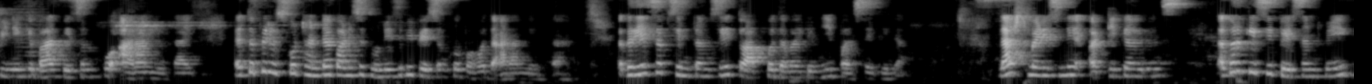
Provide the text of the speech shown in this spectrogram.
पीने के बाद पेशेंट को आराम मिलता है। या तो फिर उसको ठंडा पानी से धोने से भी पेशेंट को बहुत आराम मिलता है। अगर ये सब सिम्टम्स है तो आपको दवाई देनी है पल्सेटिला लास्ट मेडिसिन है अर्टिकल्स अगर किसी पेशेंट में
